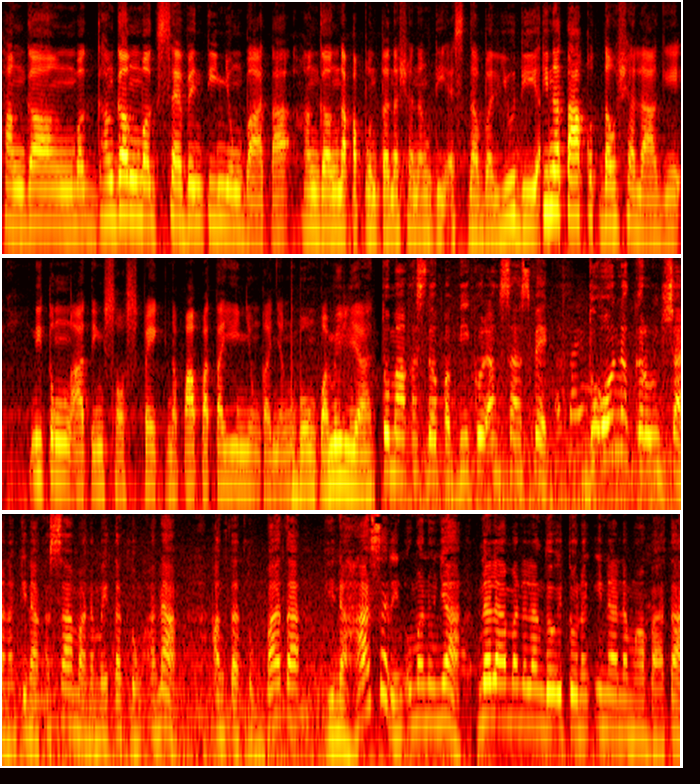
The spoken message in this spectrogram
Hanggang mag hanggang mag 17 yung bata, hanggang nakapunta na siya ng DSWD. Tinatakot daw siya lagi nitong ating suspect na papatayin yung kanyang buong pamilya. Tumakas daw pa Bicol ang suspect. Doon nagkaroon siya ng kinakasama na may tatlong anak. Ang tatlong bata, ginahasa rin umano niya. Nalaman na lang daw ito ng ina ng mga bata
